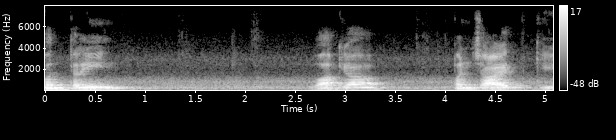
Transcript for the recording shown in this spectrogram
बदतरीन वाक़ पंचायत की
